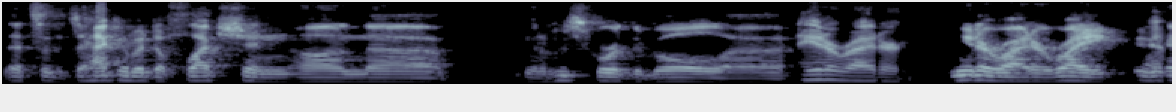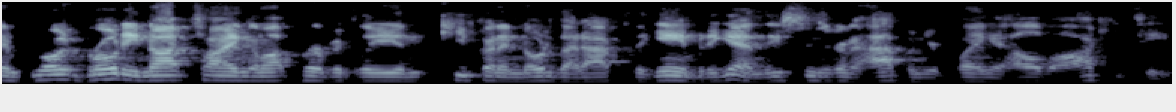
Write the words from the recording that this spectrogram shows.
That's a, it's a heck of a deflection on uh, you know who scored the goal. Uh, Niederreiter. Niederreiter, right? Yeah. And, and Brodie not tying him up perfectly, and Keith kind of noted that after the game. But again, these things are going to happen. You're playing a hell of a hockey team.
